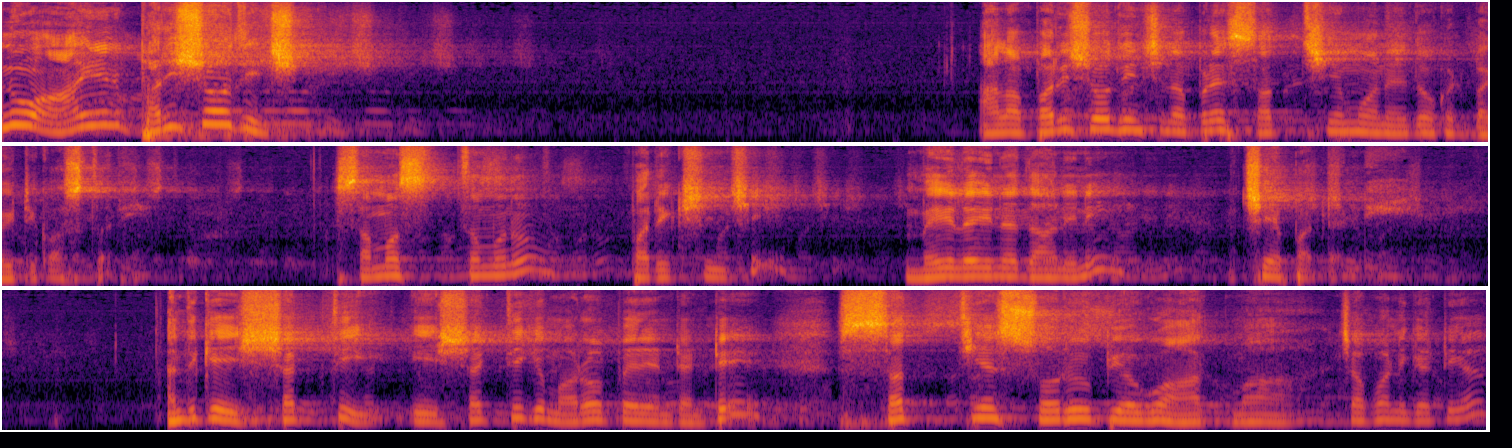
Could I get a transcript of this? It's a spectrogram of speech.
నువ్వు ఆయనను పరిశోధించు. అలా పరిశోధించినప్పుడే సత్యము అనేది ఒకటి బయటికి వస్తుంది. సమస్తమును పరీక్షించి మేలైన దానిని చేపట్టండి. అందుకే ఈ శక్తి ఈ శక్తికి మరో పేరు ఏంటంటే సత్య స్వరూపయోగు ఆత్మ. చెప్పండి గట్టిగా.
